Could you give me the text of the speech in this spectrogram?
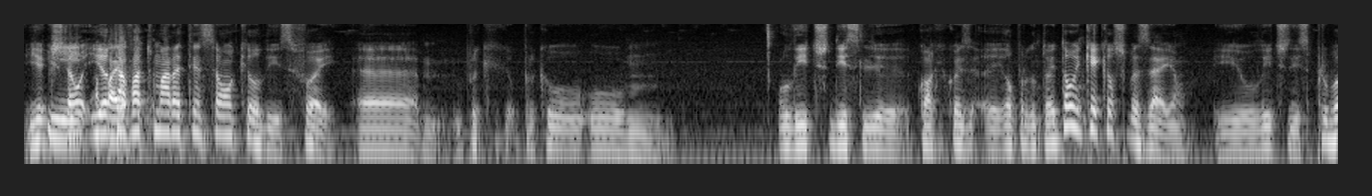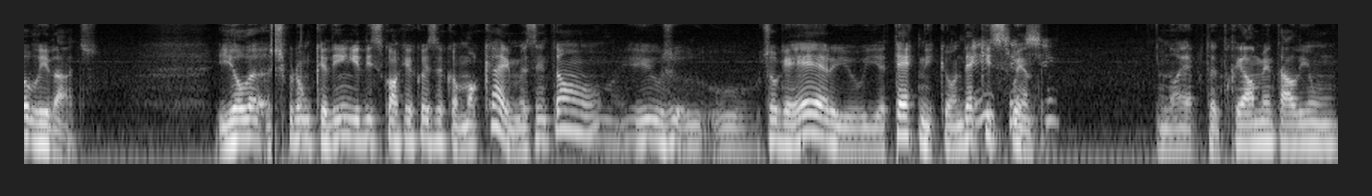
E a questão, e, eu estava eu- a tomar atenção ao que ele disse, foi ah, porque, porque o, o, o Leach disse-lhe qualquer coisa, ele perguntou, então em que é que eles se baseiam? E o Leach disse, probabilidades. E ele esperou um bocadinho e disse qualquer coisa como, ok, mas então e o, o jogo aéreo e a técnica, onde é que Sim, isso sim, entra? sim. não é? Portanto, realmente há ali um,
